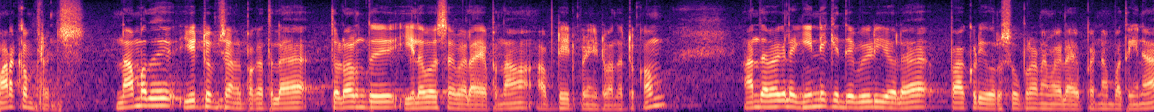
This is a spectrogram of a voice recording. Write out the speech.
வணக்கம் ஃப்ரெண்ட்ஸ் நமது யூடியூப் சேனல் பக்கத்தில் தொடர்ந்து இலவச வேலைவாய்ப்பு தான் அப்டேட் பண்ணிட்டு வந்துட்டுருக்கோம். அந்த வகையில் இன்றைக்கி இந்த வீடியோவில் பார்க்கக்கூடிய ஒரு சூப்பரான வேலைவாய்ப்பு என்ன பார்த்தீங்கன்னா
